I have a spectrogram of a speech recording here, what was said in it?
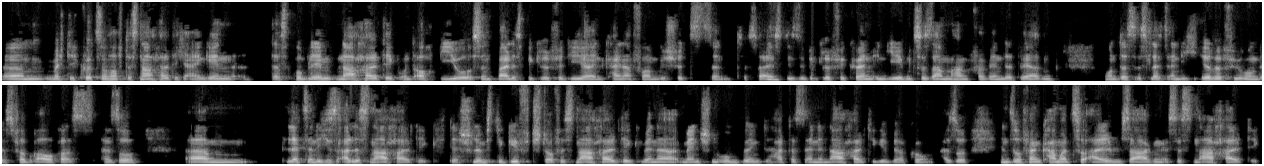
Ähm, möchte ich kurz noch auf das nachhaltig eingehen. Das Problem nachhaltig und auch bio sind beides Begriffe, die ja in keiner Form geschützt sind. Das heißt, diese Begriffe können in jedem Zusammenhang verwendet werden. Und das ist letztendlich Irreführung des Verbrauchers. Also ähm, letztendlich ist alles nachhaltig. Der schlimmste Giftstoff ist nachhaltig. Wenn er Menschen umbringt, hat das eine nachhaltige Wirkung. Also insofern kann man zu allem sagen, es ist nachhaltig.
